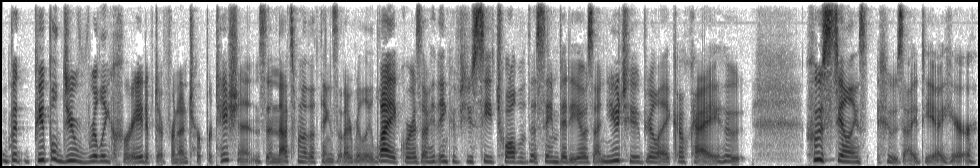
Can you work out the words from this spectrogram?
but people do really creative different interpretations, and that's one of the things that I really like. Whereas I think if you see 12 of the same videos on YouTube, you're like, okay, who who's stealing whose idea here?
